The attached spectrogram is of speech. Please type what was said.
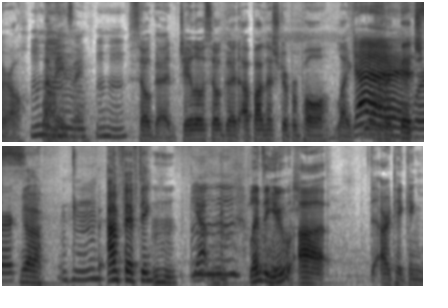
Girl, Mm-hmm. amazing, so good. J Lo so good up on the stripper pole, like, Yes. like bitch. Work. Yeah. Mm-hmm. I'm 50. Yep. Lindsay, you uh are taking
